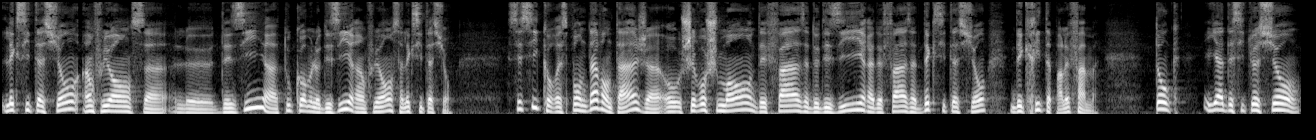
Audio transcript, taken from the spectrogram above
L'excitation influence le désir, tout comme le désir influence l'excitation. Ceci correspond davantage au chevauchement des phases de désir et de phases d'excitation décrites par les femmes. Donc, il y a des situations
